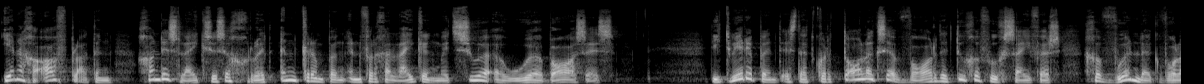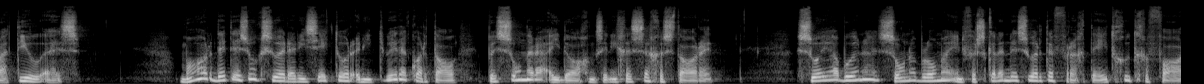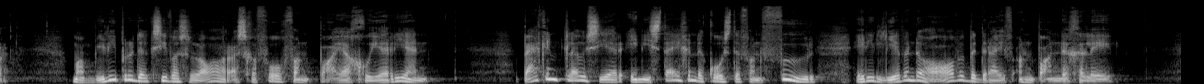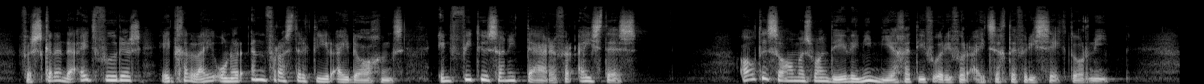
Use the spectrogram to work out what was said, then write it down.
Enige afplatting gaan dus lyk soos 'n groot inkrimping in vergelyking met so 'n hoë basis. Die tweede punt is dat kwartaallikse waarde toegevoeg syfers gewoonlik volatiel is. Maar dit is ook so dat die sektor in die tweede kwartaal besondere uitdagings in die gesig gestaar het. Sojabone, sonneblomme en verskillende soorte vrugte het goed gevaar, maar mielieproduksie was laer as gevolg van baie goeie reën. Back and closure en die stygende koste van voer het die lewende hawebedryf aan bande gelê. Verskillende uitvoerders het gelei onder infrastruktuuruitdagings en fitosanitêre vereistes. Altesame is Wandile nie negatief oor die vooruitsigte vir die sektor nie.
